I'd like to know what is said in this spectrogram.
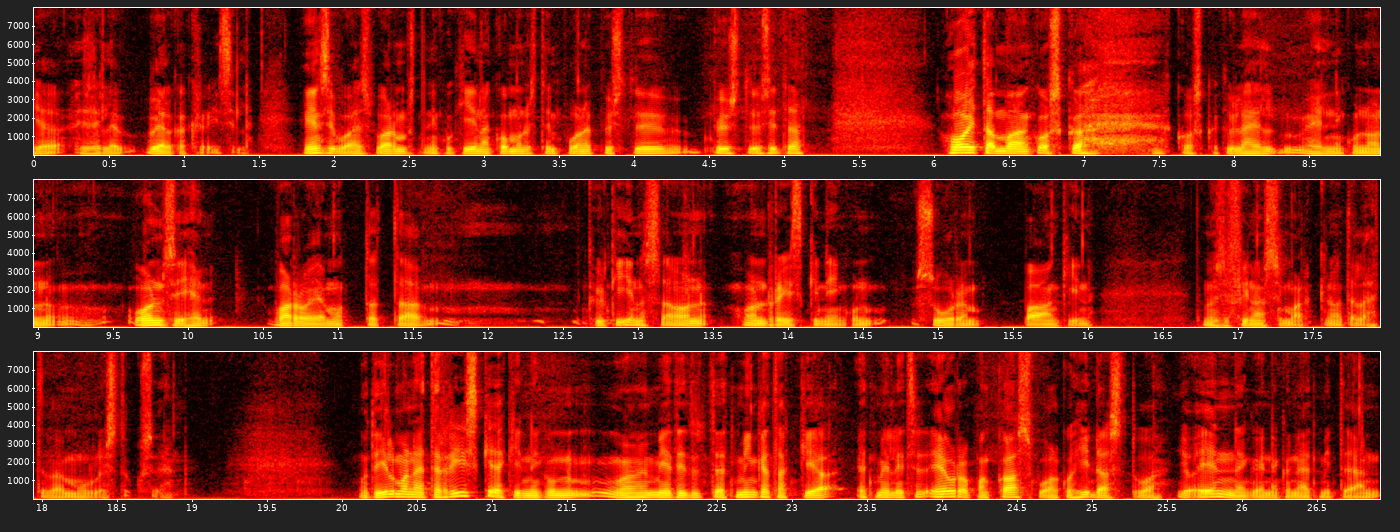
ja, sille velkakriisille. Ensi vaiheessa varmasti niin kuin Kiinan kommunistin puolelle pystyy, pystyy sitä hoitamaan, koska, koska kyllä heillä, heillä niin kuin on, on siihen varoja, mutta tota, kyllä Kiinassa on, on riski niin kuin suurempaankin finanssimarkkinoita lähtevään mullistukseen. Mutta ilman näitä riskejäkin niin kun mietityttä, että minkä takia, että meillä itse Euroopan kasvu alkoi hidastua jo ennen, ennen kuin näitä mitään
